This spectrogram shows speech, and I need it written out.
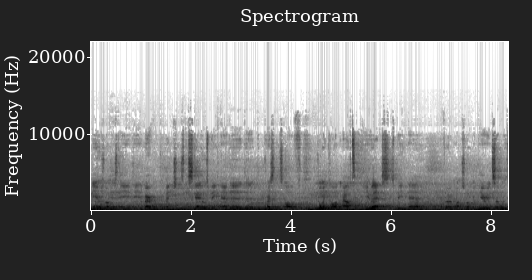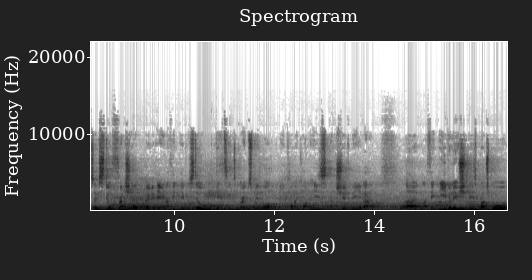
near as long as the, the American conventions. The scale's been there, the, the, the presence of Comic Con out in the US has been there for a much longer period. So, so it's still fresher over here, and I think people are still getting to grips with what Comic Con is and should be about. Um, I think the evolution is much more,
